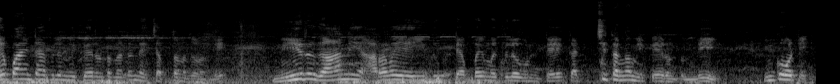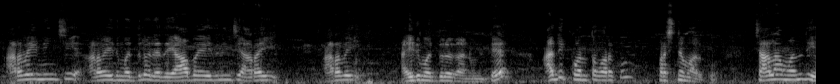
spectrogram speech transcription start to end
ఏ పాయింట్ ఆఫ్ వ్యూలో మీ పేరు ఉంటుందంటే నేను చెప్తాను చూడండి. మీరు కానీ అరవై ఐదు డెబ్బై మధ్యలో ఉంటే ఖచ్చితంగా మీ పేరు ఉంటుంది. ఇంకొకటి అరవై నుంచి అరవై ఐదు మధ్యలో లేదా యాభై ఐదు నుంచి అరవై అరవై ఐదు మధ్యలో కానీ ఉంటే అది కొంతవరకు ప్రశ్న మార్కు. చాలామంది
